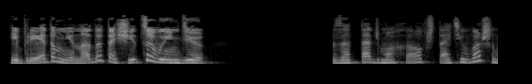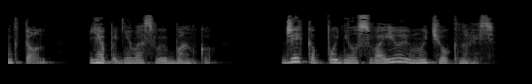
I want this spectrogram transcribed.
и при этом не надо тащиться в Индию». «За Тадж-Махал в штате Вашингтон?» Я подняла свою банку. Джейкоб поднял свою, и мы чокнулись.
